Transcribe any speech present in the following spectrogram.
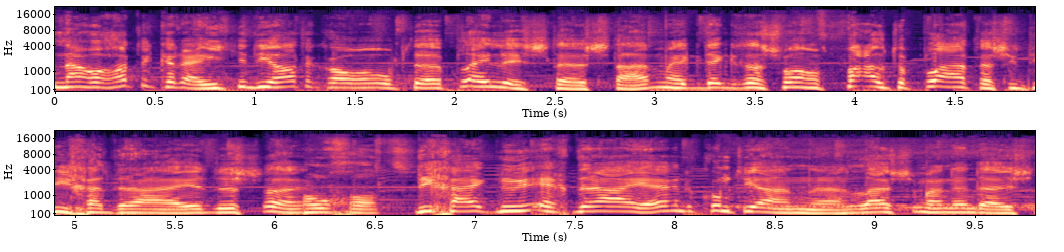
nou had ik er eentje, die had ik al op de playlist eh, staan. Maar ik denk dat is wel een foute plaat als ik die ga draaien. Dus Oh god. die ga ik nu echt draaien. Hè. Dan komt hij aan. Luister maar naar deze.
